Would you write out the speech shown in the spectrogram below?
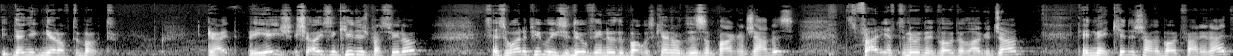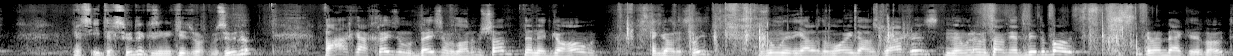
then you can get off the boat. Right? V'yesh sh'ois and kiddush pasfino. Says, what did people used to do if they knew the boat was scheduled to do some park on Shabbos? It's Friday afternoon, they'd load the luggage on. They'd make kiddush on the boat Friday night. Yes, eat the suda, because you need kiddush from suda. Then they'd go home and go to sleep. Presumably they got up in the morning down in Chakras, and then whatever time they had to be at the boat, they went back to the boat.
